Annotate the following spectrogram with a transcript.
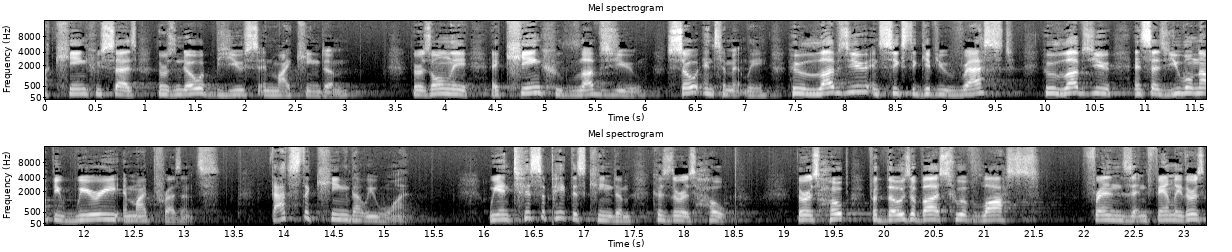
a king who says, There's no abuse in my kingdom. There is only a king who loves you so intimately, who loves you and seeks to give you rest, who loves you and says, You will not be weary in my presence. That's the king that we want. We anticipate this kingdom because there is hope. There is hope for those of us who have lost friends and family. There is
